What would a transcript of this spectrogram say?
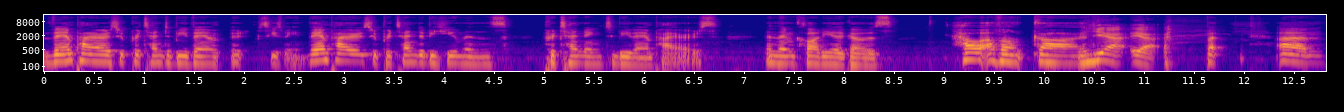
"Vampires who pretend to be vam excuse me, vampires who pretend to be humans, pretending to be vampires." And then Claudia goes, How avant garde. Yeah, yeah. But um,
